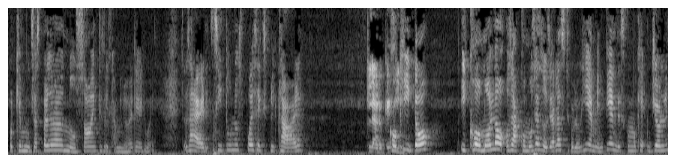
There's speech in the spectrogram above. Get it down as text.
porque muchas personas no saben qué es el camino del héroe. Entonces, a ver, si tú nos puedes explicar claro que poquito y cómo lo, o sea, cómo se asocia a la astrología, ¿me entiendes? Como que yo lo,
